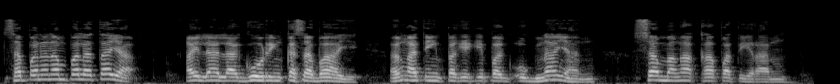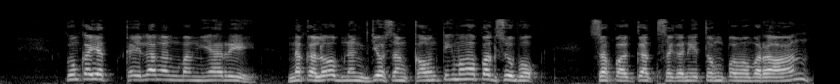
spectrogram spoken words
sa pananampalataya ay lalago ring kasabay ang ating pakikipag-ugnayan sa mga kapatiran. Kung kaya't kailangang mangyari na kaloob ng Diyos ang kaunting mga pagsubok, sapagkat sa ganitong pamamaraan,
